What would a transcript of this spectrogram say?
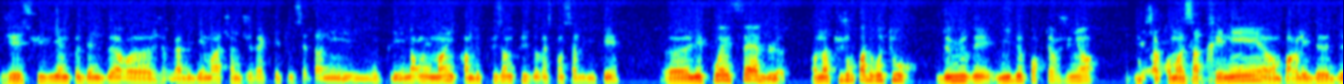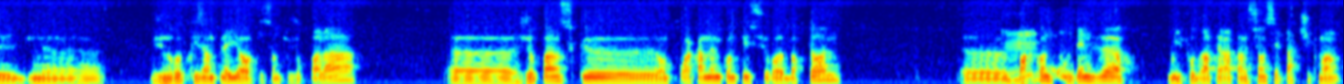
J'ai suivi un peu Denver, euh, j'ai regardé des matchs en direct et tout cette année. il me plaît énormément. Il prend de plus en plus de responsabilités. Euh, les points faibles, on n'a toujours pas de retour de Murray ni de Porter Junior. Mais ça commence à traîner. On parlait d'une d'une reprise en playoff. Ils sont toujours pas là. je pense qu'on pourra quand même compter sur Burton. Mhm. Par contre, pour Denver, où il faudra faire attention, c'est tactiquement.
